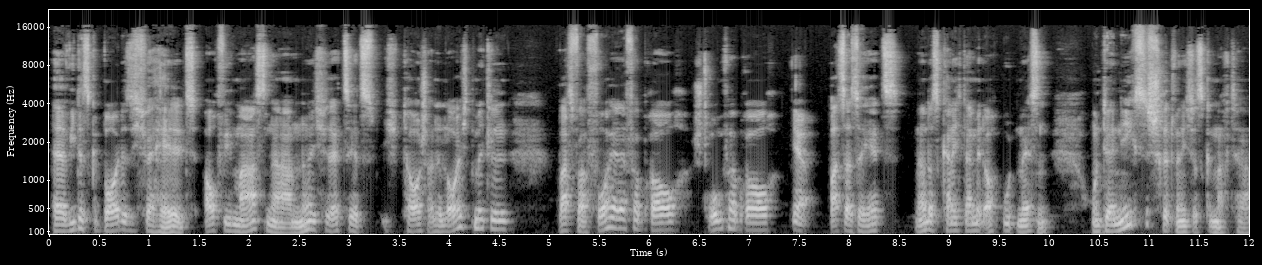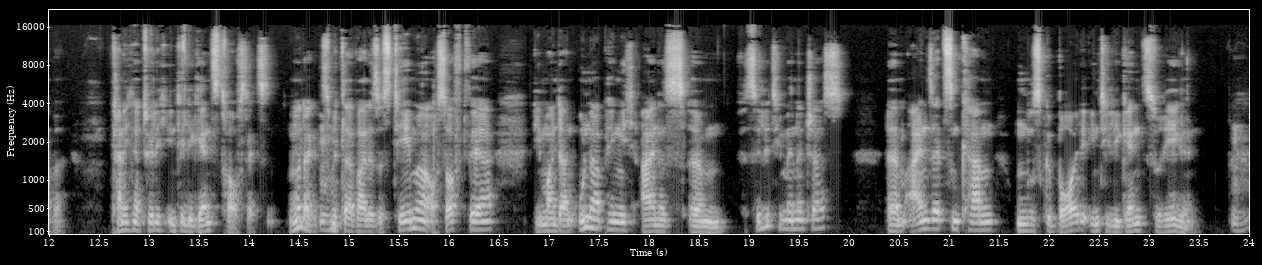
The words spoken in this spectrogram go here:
äh, wie das Gebäude sich verhält, auch wie Maßnahmen. Ne? Ich setze jetzt, ich tausche alle Leuchtmittel, was war vorher der Verbrauch, Stromverbrauch, ja. was also jetzt. Ne, das kann ich damit auch gut messen. Und der nächste Schritt, wenn ich das gemacht habe, kann ich natürlich Intelligenz draufsetzen. Ne, da gibt es mhm. mittlerweile Systeme, auch Software, die man dann unabhängig eines ähm, Facility Managers ähm, einsetzen kann, um das Gebäude intelligent zu regeln. Mhm.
